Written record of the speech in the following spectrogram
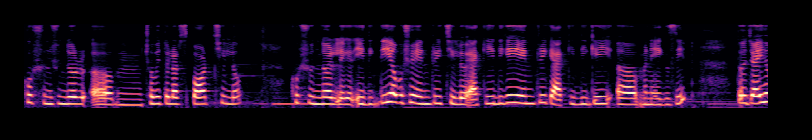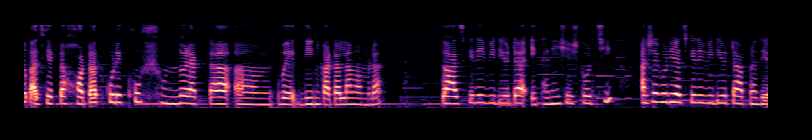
খুব সুন্দর সুন্দর ছবি তোলার স্পট ছিল। খুব সুন্দর লেগে, এই দিক দিয়েই অবশ্য এন্ট্রি ছিল। একই দিকেই এন্ট্রি একই দিকেই মানে এক্সিট তো যাই হোক, আজকে একটা হঠাৎ করে খুব সুন্দর একটা দিন কাটালাম আমরা। তো আজকের এই ভিডিওটা এখানেই শেষ করছি। আশা করি আজকের এই ভিডিওটা আপনাদের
